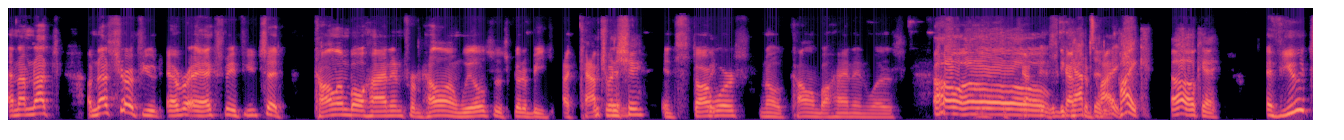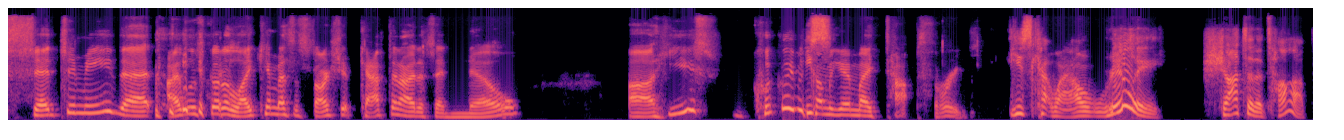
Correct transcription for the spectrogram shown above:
and I'm not I'm not sure if you'd ever asked me if you'd said Cullen Bohannon from Hell on Wheels was going to be a Which captain one is she? in Star Wait. Wars. No, Cullen Bohannon was. Oh, oh, oh, It's the Captain captain, Pike. Pike. Oh, okay. If you'd said to me that I was going to like him as a starship captain, I'd have said no. Uh, he's quickly He's- becoming in my top three. He's wow, really shot to the top.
